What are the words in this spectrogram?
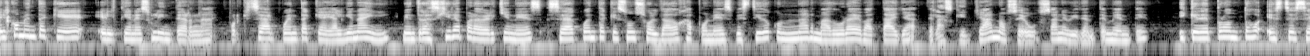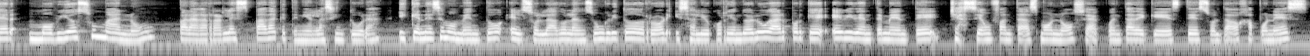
él comenta que él tiene su linterna porque se da cuenta que hay alguien ahí. Mientras gira para ver quién es, se da cuenta que es un soldado japonés vestido con una armadura de batalla, de las que ya no se usan evidentemente, y que de pronto este ser movió su mano para agarrar la espada que tenía en la cintura y que en ese momento el soldado lanzó un grito de horror y salió corriendo del lugar porque evidentemente ya sea un fantasma o no se da cuenta de que este soldado japonés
